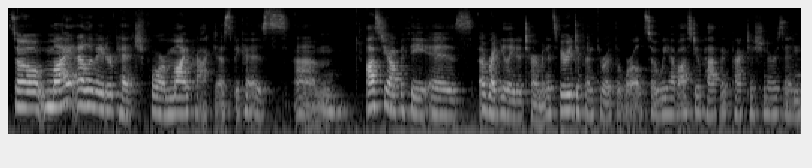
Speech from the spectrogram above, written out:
So, my elevator pitch for my practice, because um, osteopathy is a regulated term and it's very different throughout the world. So we have osteopathic practitioners in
